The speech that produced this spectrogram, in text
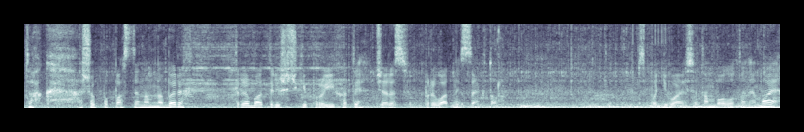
Так, а щоб попасти нам на берег, треба трішечки проїхати через приватний сектор. Сподіваюся, там болота немає.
